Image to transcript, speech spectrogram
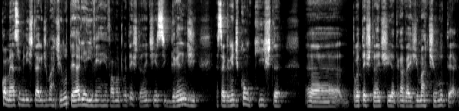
começa o ministério de Martim Lutero e aí vem a Reforma Protestante, esse grande, essa grande conquista uh, protestante através de Martim Lutero.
